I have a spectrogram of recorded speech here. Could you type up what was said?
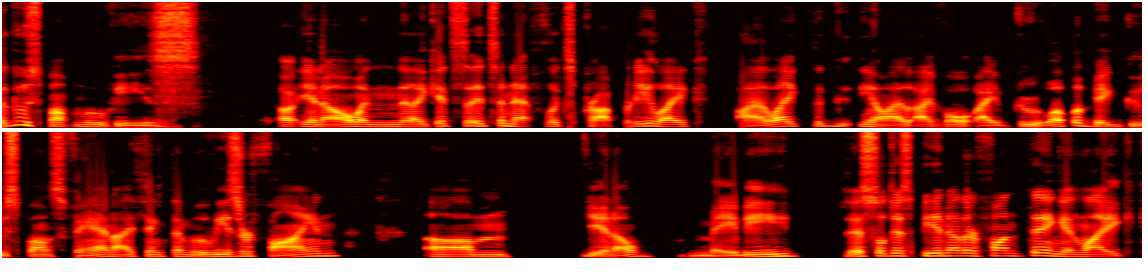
the Goosebump movies, uh, you know, and like it's it's a Netflix property. Like I like the you know I I've I grew up a big Goosebumps fan. I think the movies are fine. Um, you know, maybe this will just be another fun thing. And like,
